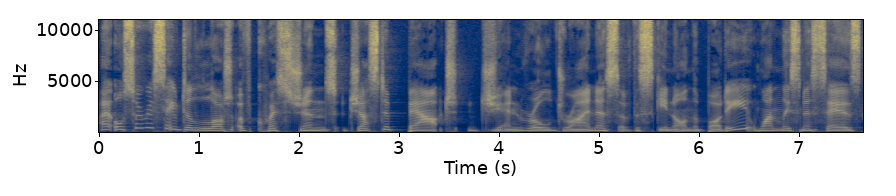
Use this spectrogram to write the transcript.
I also received a lot of questions just about general dryness of the skin on the body. One listener says,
